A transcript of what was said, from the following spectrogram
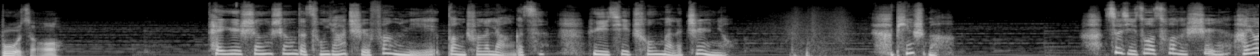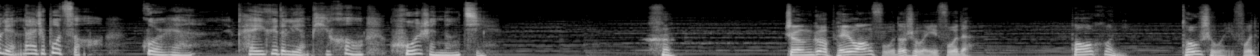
不走。裴玉生生的从牙齿缝里蹦出了两个字，语气充满了执拗。凭什么？自己做错了事，还有脸赖着不走？果然，裴玉的脸皮厚，无人能及。哼，整个裴王府都是为夫的，包括你，都是为夫的。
